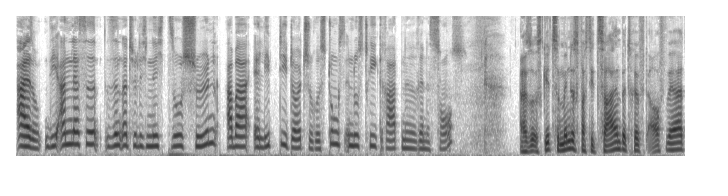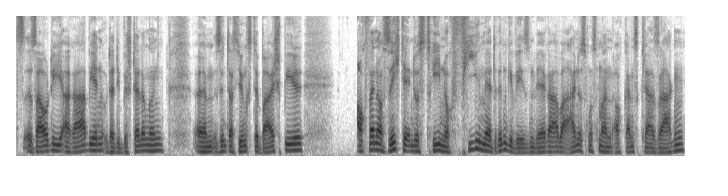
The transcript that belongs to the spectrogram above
Also, die Anlässe sind natürlich nicht so schön, aber erlebt die deutsche Rüstungsindustrie gerade eine Renaissance? Also es geht zumindest, was die Zahlen betrifft, aufwärts. Saudi-Arabien oder die Bestellungen ähm, sind das jüngste Beispiel. Auch wenn aus Sicht der Industrie noch viel mehr drin gewesen wäre, aber eines muss man auch ganz klar sagen,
